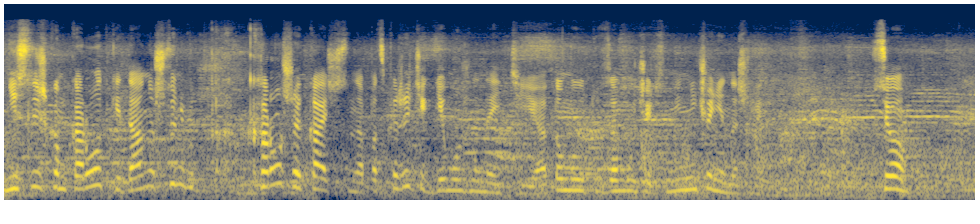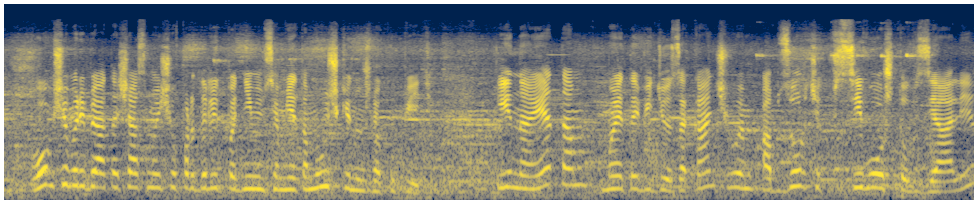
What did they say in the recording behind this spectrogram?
не слишком короткий, да, ну, что-нибудь хорошее, качественное. Подскажите, где можно найти. А то мы тут замучились, ни- ничего не нашли. Все. В общем, ребята, сейчас мы еще продалит поднимемся, мне там ручки нужно купить. И на этом мы это видео заканчиваем. Обзорчик всего, что взяли,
